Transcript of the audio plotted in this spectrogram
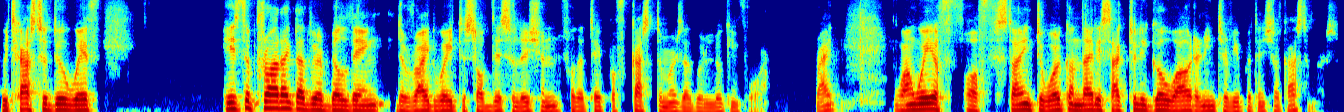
which has to do with is the product that we're building the right way to solve the solution for the type of customers that we're looking for, right? one way of, of starting to work on that is actually go out and interview potential customers.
